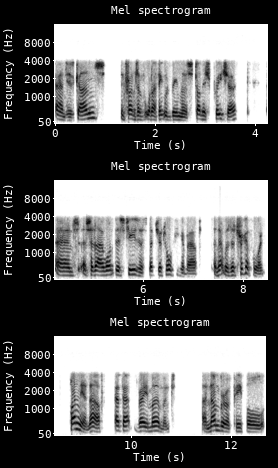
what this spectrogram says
and his guns in front of what I think would be an astonished preacher, and said, "I want this Jesus that you're talking about," and that was a trigger point. Funnily enough, at that very moment, a number of people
